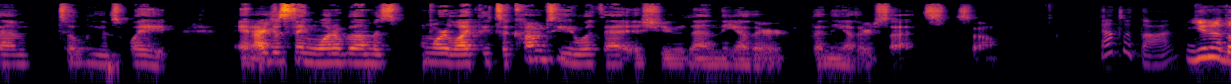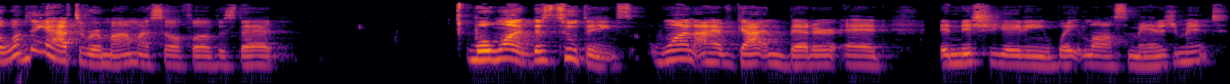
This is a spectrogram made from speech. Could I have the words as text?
them to lose weight. And I just think one of them is more likely to come to you with that issue than the other than the other sex. So. That's a thought. You know, the one thing I have to remind myself of is that, well, one, there's two things. One, I have gotten better at initiating weight loss management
